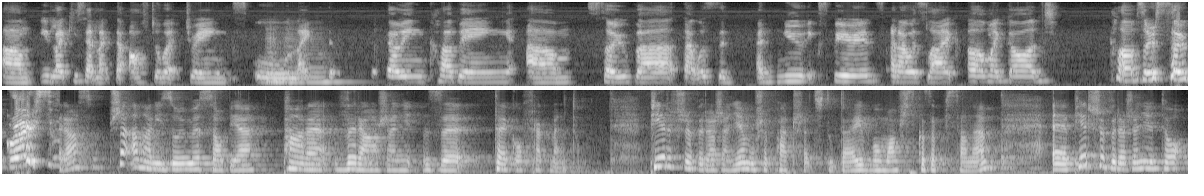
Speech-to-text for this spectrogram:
Um, you, like you said, like the after work drinks or mm-hmm. like the, the going clubbing um, sober. That was a, a new experience, and I was like, oh my god, clubs are so gross. Teraz przeanalizujmy sobie parę wyrażeń z tego fragmentu. Pierwsze wyrażenie, muszę patrzeć tutaj, bo mam wszystko zapisane. E, pierwsze wyrażenie to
